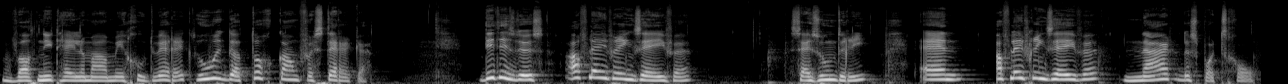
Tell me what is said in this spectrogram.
wat niet helemaal meer goed werkt, hoe ik dat toch kan versterken. Dit is dus aflevering 7, seizoen 3 en aflevering 7 naar de sportschool.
